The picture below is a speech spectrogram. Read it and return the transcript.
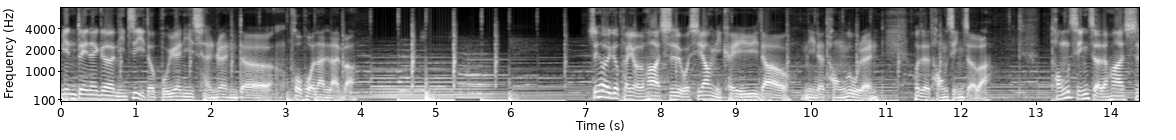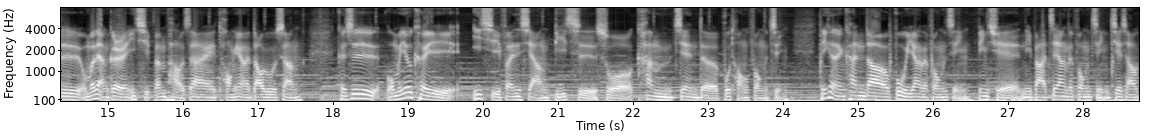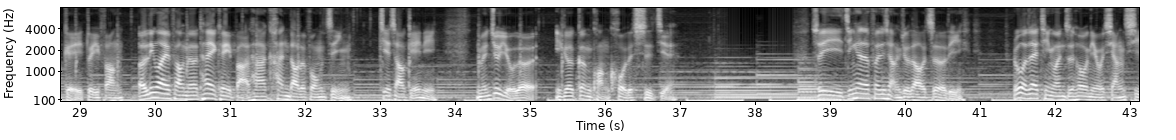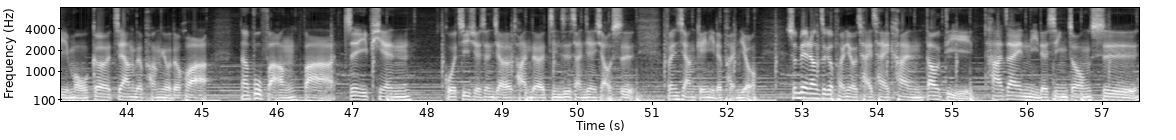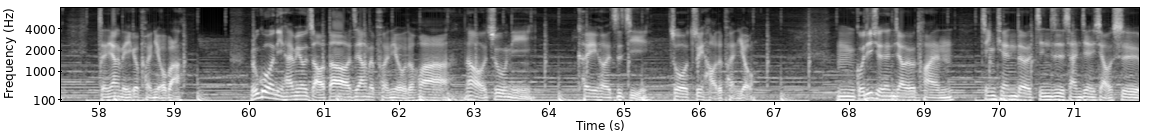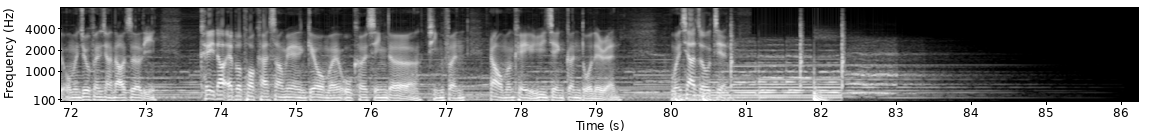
面对那个你自己都不愿意承认的破破烂烂吧。最后一个朋友的话，是我希望你可以遇到你的同路人或者同行者吧。同行者的话，是我们两个人一起奔跑在同样的道路上，可是我们又可以一起分享彼此所看见的不同风景。你可能看到不一样的风景，并且你把这样的风景介绍给对方，而另外一方呢，他也可以把他看到的风景介绍给你，你们就有了。一个更广阔的世界，所以今天的分享就到这里。如果在听完之后，你有想起某个这样的朋友的话，那不妨把这一篇国际学生交流团的精致三件小事分享给你的朋友，顺便让这个朋友猜猜看到底他在你的心中是怎样的一个朋友吧。如果你还没有找到这样的朋友的话，那我祝你。可以和自己做最好的朋友。嗯，国际学生交流团今天的今日三件小事，我们就分享到这里。可以到 Apple Podcast 上面给我们五颗星的评分，让我们可以遇见更多的人。我们下周见。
